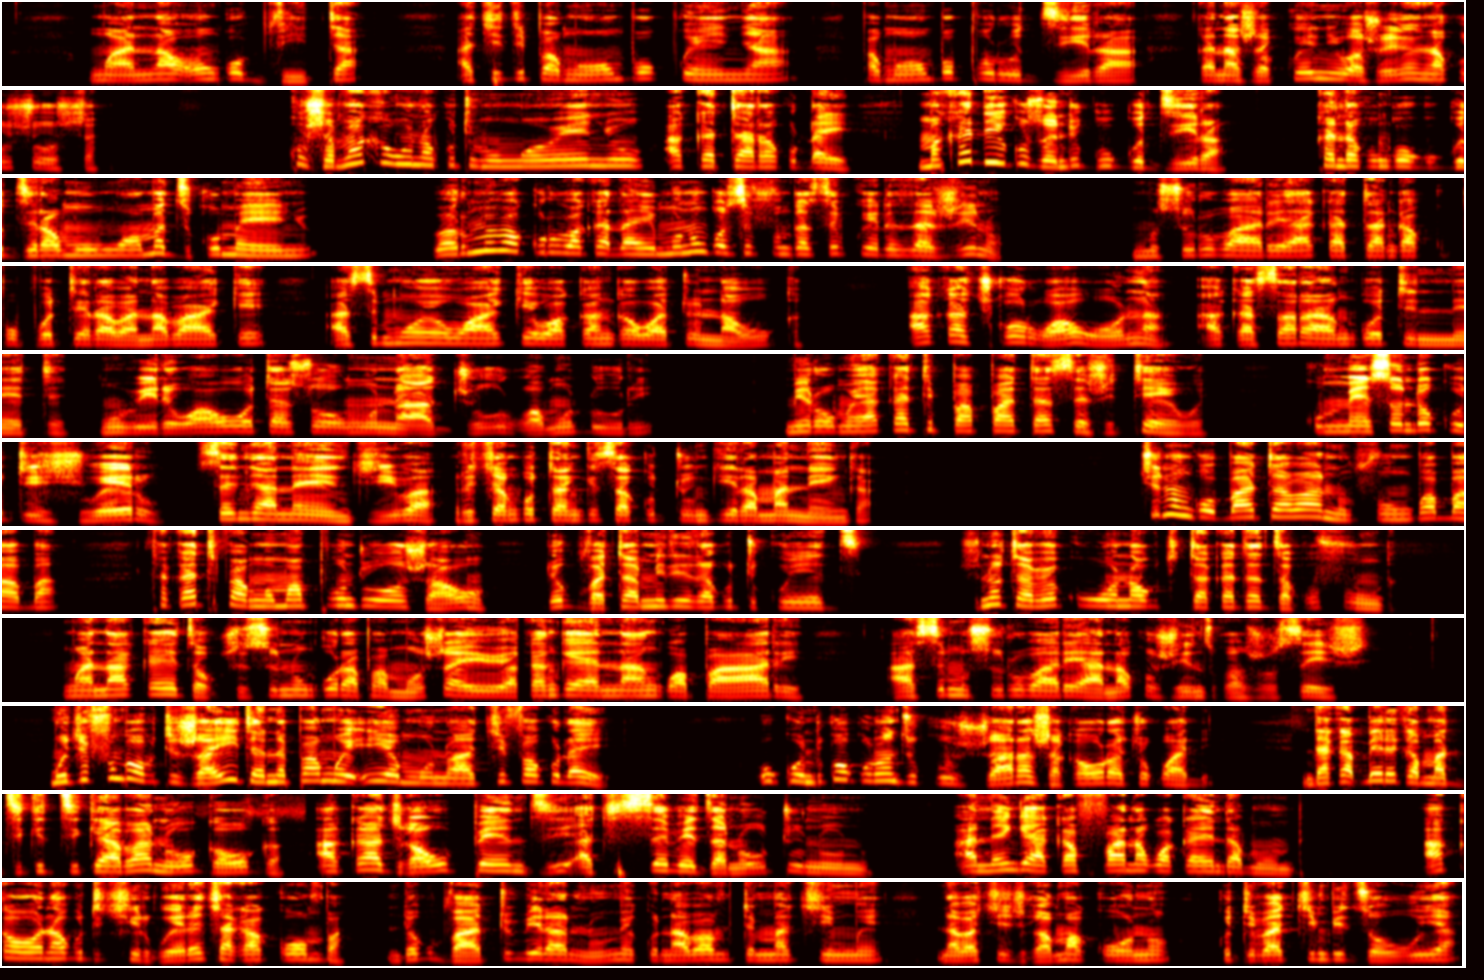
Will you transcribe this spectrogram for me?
Mwana ongobvita achiti pamwe wombokwenya pamwe wombopurudzira kana zvakwenyiwa zvonyanya kushosha. Kuzvamakaona kuti mumwe wenyu akatara kudai makadii kuzondigugudzira kana kungogugudzira mumwe wamadzikoma enyu? Varume vakuru vakadai munongosifunga sekwereza zvino? Musuruvari akatanga kupopotera vana vake asi mwoyo wake wakanga watonhauka. Akatyorwa hona akasara angoti nete muviri wawota somunhu adzvurwa muduri. Miromo yakati papata sezvitehwe. Kumeso ndokuti zhweru senyana yenjiva richangotangisa kutungira manhenga. Chinongobata vanhu pfungwa baba. Takati pamwe mapunduwo zvawo ndokubva tamirira kuti kuedzi zvino tave kuona kuti takatadza kufunga mwana akaedza kuzvisunungura pamhosva iyo yakanga yanangwa paari asi musuruvari haana kuzvinzwa zvose izvi. Muchifunga kuti zvaiita nepamwe iye munhu achifa kudai? Uku ndiko kunonzi kuzvara zvakaora chokwadi. Ndakabereka madzikitsiki avanhu oga oga akadya upenzi achisevedza noutununu. Anenge akafana kwakaenda mombe akaona kuti chirwere chakakomba ndokubva atumira nhume kuna vamutema chimwe navachidya makono kuti vachimbidzouya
